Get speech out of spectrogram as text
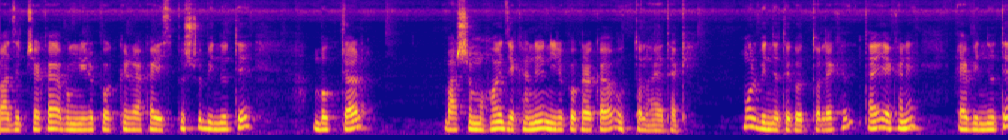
বাজেট রেখা এবং নিরপেক্ষ রেখা স্পষ্ট বিন্দুতে বক্তার ভারসাম্য হয় যেখানে নিরপেক্ষ রেখা উত্তল হয়ে থাকে, মূল বিন্দু থেকে উত্তল তাই এখানে এ বিন্দুতে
